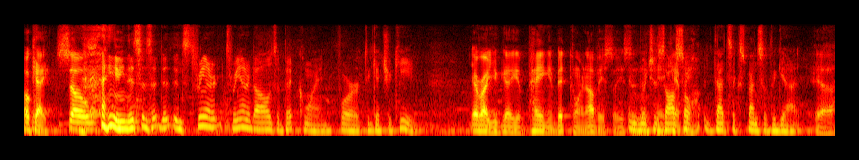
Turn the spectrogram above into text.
Okay, so. I mean, this is, it's $300, $300 a Bitcoin for, to get your key. Yeah, right. You, are paying in Bitcoin, obviously. So which is also that's expensive to get. Yeah.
